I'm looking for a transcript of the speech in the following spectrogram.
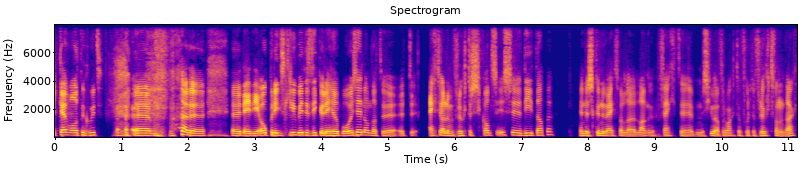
ik ken hem al te goed. Eh, maar eh, eh, nee, die openingskilometers die kunnen heel mooi zijn, omdat eh, het echt wel een vluchterskans is, die etappe. En dus kunnen we echt wel een lange gevecht eh, misschien wel verwachten voor de vlucht van de dag.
